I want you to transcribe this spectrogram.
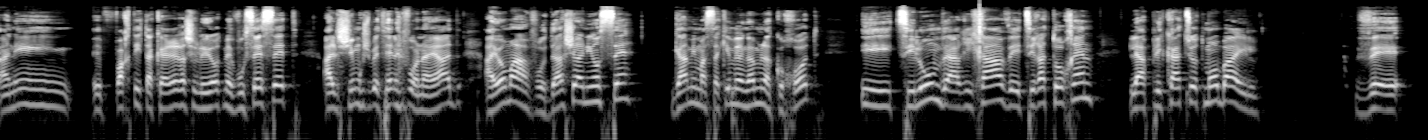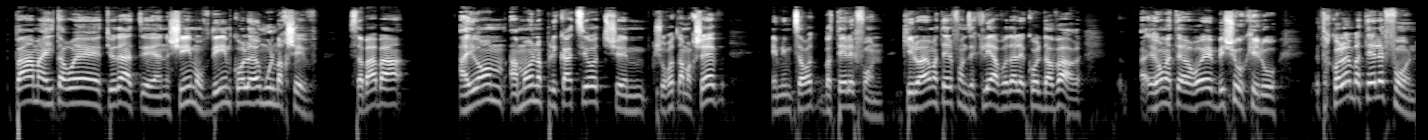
אני הפכתי את הקריירה שלי להיות מבוססת על שימוש בטלפון נייד. היום העבודה שאני עושה, גם עם עסקים וגם עם לקוחות, היא צילום ועריכה ויצירת תוכן לאפליקציות מובייל. ופעם היית רואה, את יודעת, אנשים עובדים כל היום מול מחשב. סבבה? היום המון אפליקציות שהן קשורות למחשב, הן נמצאות בטלפון. כאילו היום הטלפון זה כלי עבודה לכל דבר. היום אתה רואה מישהו, כאילו, אתה כל היום בטלפון.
